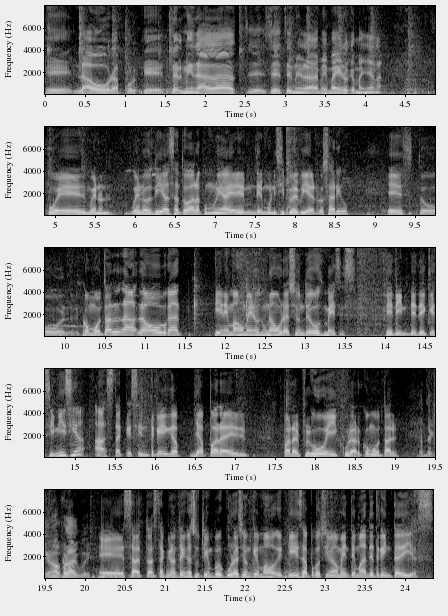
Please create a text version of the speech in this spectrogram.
eh, la obra, porque terminada, se terminará me imagino que mañana. Pues bueno, buenos días a toda la comunidad del, municipio de Villa del Rosario. Esto, como tal, la, obra tiene más o menos una duración de dos meses, desde, que se inicia hasta que se entrega ya para el, para el flujo vehicular como tal. Hasta que no frague. exacto, hasta que no tenga su tiempo de curación, que, que es aproximadamente más de 30 días.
